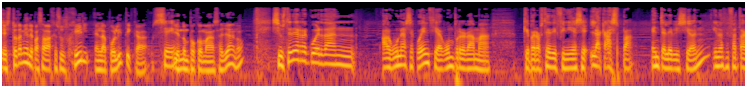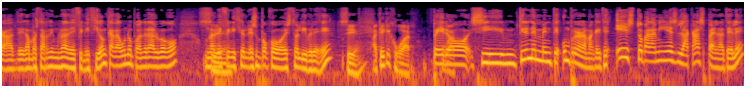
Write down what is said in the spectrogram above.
Esto también le pasaba a Jesús Gil en la política, Sí. yendo un poco más allá, ¿no? Si ustedes recuerdan alguna secuencia, algún programa que para usted definiese la caspa en televisión, y no hace falta, digamos, dar ninguna definición, cada uno pondrá luego una Sí. definición, es un poco esto libre, ¿eh? Sí, aquí hay que jugar. Pero Jugar. si tienen en mente un programa que dice, esto para mí es la caspa en la tele,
